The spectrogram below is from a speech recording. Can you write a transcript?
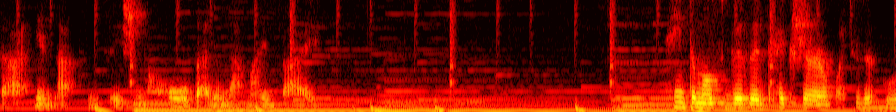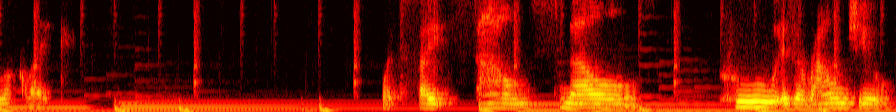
that in that sensation, hold that in that mind's eye. Paint the most vivid picture. What does it look like? What sights, sounds, smells, who is around you?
